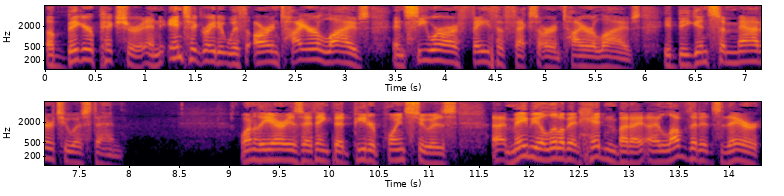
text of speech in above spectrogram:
a bigger picture and integrate it with our entire lives and see where our faith affects our entire lives. It begins to matter to us then. One of the areas I think that Peter points to is uh, maybe a little bit hidden, but I, I love that it's there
